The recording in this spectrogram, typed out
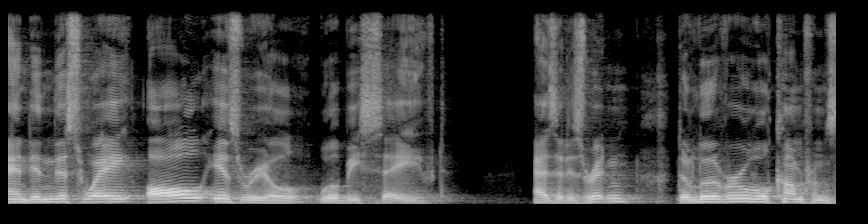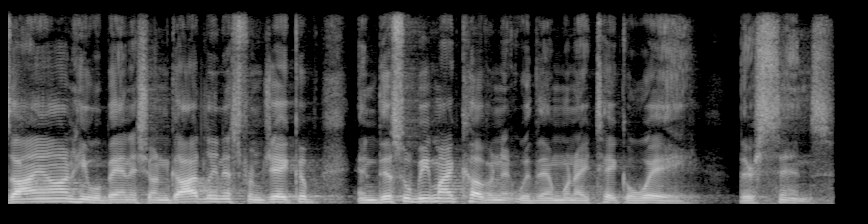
And in this way, all Israel will be saved. As it is written, Deliverer will come from Zion, he will banish ungodliness from Jacob, and this will be my covenant with them when I take away their sins.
